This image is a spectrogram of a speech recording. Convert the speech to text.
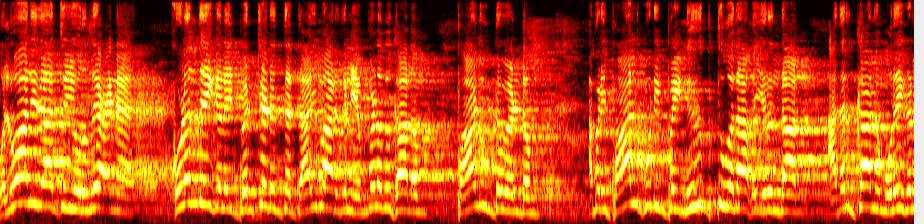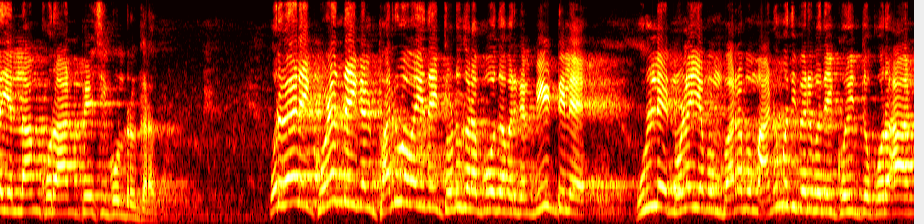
வல்வாலிதாத்து யுர்திஅன குழந்தைகளை பெற்றெடுத்த தாய்மார்கள் எவ்வளவு காலம் பாலூட்ட வேண்டும்? அப்படி பால் குடிப்பை நிறுத்துவதாக இருந்தால் அதற்கான முறைகளை எல்லாம் குரான் பேசிக் கொண்டிருக்கிறது. ஒருவேளை குழந்தைகள் பருவ வயதை தொடுகிற போது அவர்கள் வீட்டிலே உள்ளே நுழையவும் வரவும் அனுமதி பெறுவதை குறித்து குரான்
